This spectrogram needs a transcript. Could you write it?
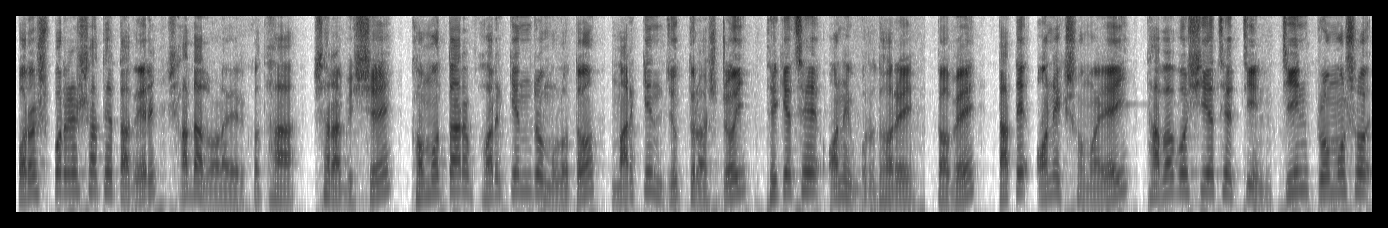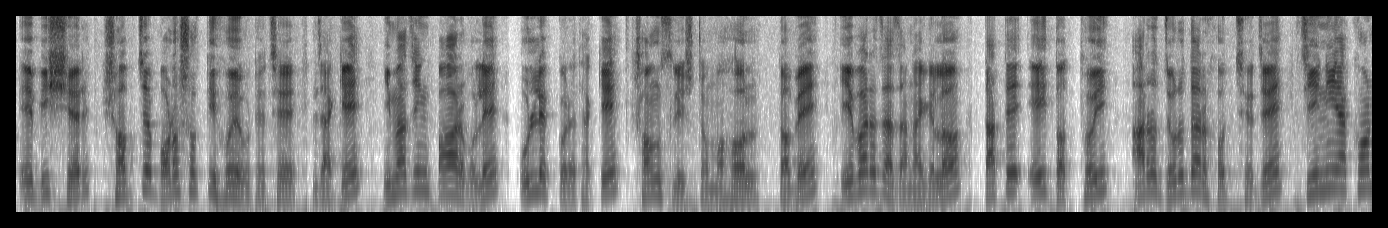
পরস্পরের সাথে তাদের সাদা লড়াইয়ের কথা। সারা বিশ্বে ক্ষমতার ভরকেন্দ্র মূলত মার্কিন যুক্তরাষ্ট্রই থেকেছে অনেক বড় ধরে। তবে তাতে অনেক সময়েই থাবা বসিয়েছে চীন। চীন ক্রমশ এ বিশ্বের সবচেয়ে বড় শক্তি হয়ে উঠেছে, যাকে ইমাজিং পাওয়ার বলে উল্লেখ করে থাকে সংশ্লিষ্ট মহল। তবে এবার যা জানা গেল, তাতে এই তথ্যই আরও জোরদার হচ্ছে যে চীনই এখন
